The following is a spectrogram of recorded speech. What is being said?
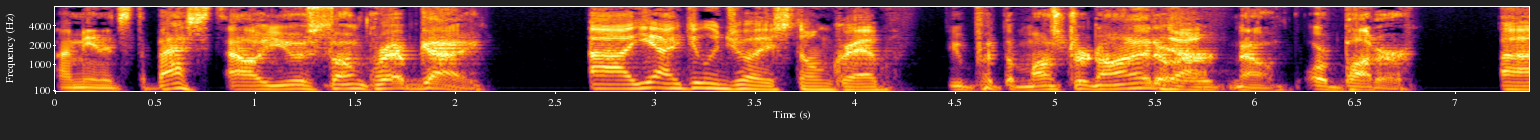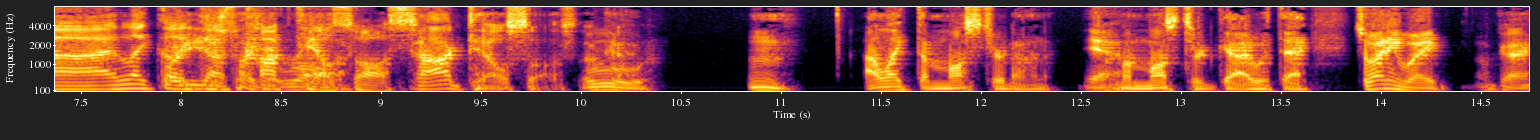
I mean, it's the best. Al, you a stone crab guy? Uh, yeah, I do enjoy a stone crab. You put the mustard on it, or No. no, or butter? Uh, I like Or like a just like it cocktail raw? sauce. Cocktail sauce. Okay. Ooh, Mm. I like the mustard on it. Yeah. I'm a mustard guy with that. So anyway, Okay.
